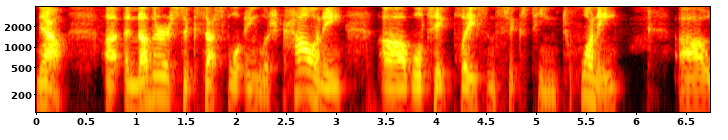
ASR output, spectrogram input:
Now, uh, another successful English colony uh, will take place in 1620 uh,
